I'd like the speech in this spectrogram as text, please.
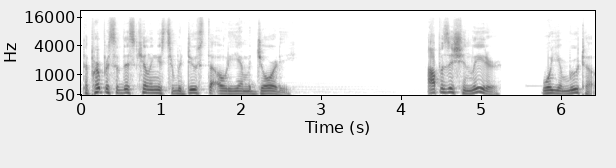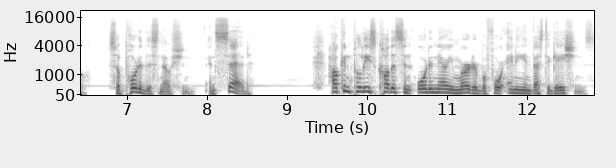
The purpose of this killing is to reduce the ODM majority. Opposition leader William Ruto supported this notion and said, How can police call this an ordinary murder before any investigations?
